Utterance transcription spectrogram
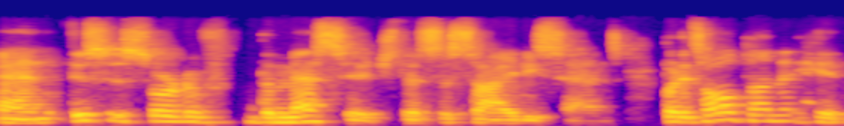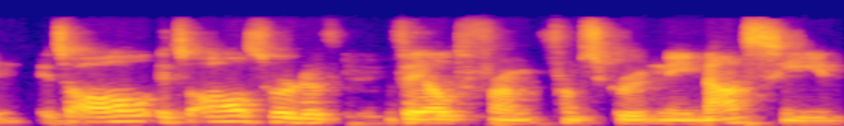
And this is sort of the message that society sends, but it's all done hidden. It's all it's all sort of veiled from from scrutiny, not seen.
